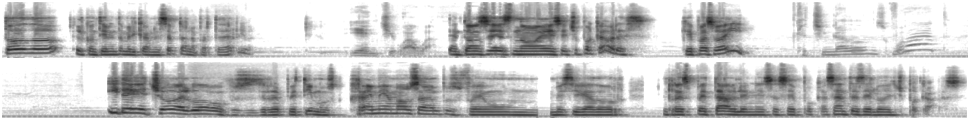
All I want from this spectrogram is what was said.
todo el continente americano, excepto en la parte de arriba. Y en Chihuahua. Entonces no es el chupacabras. ¿Qué pasó ahí? ¿Qué chingados? ¿What? Y de hecho, algo, pues repetimos, Jaime Maussan pues, fue un investigador respetable en esas épocas, antes de lo del chupacabras.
